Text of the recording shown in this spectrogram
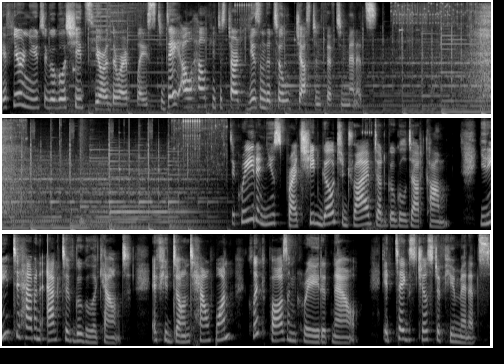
If you're new to Google Sheets, you're at the right place. Today, I'll help you to start using the tool just in 15 minutes. To create a new spreadsheet, go to drive.google.com. You need to have an active Google account. If you don't have one, click pause and create it now. It takes just a few minutes.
